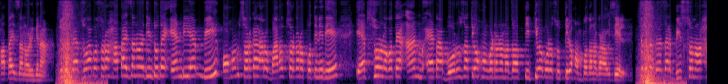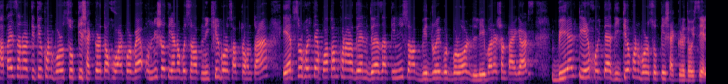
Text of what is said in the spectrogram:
সাতাইছ জানুৱাৰীৰ দিনা। যোগেতে যোৱা বছৰৰ সাতাইছ জানুৱাৰী দিনটোতে N D F B Assam চৰকাৰ আৰু ভাৰত চৰকাৰৰ প্ৰতিনিধি এপছুৰ লগতে আন এটা বড়ো জাতীয় সংগঠনৰ মাজত তৃতীয় বড়ো চুক্তিৰ সম্পাদনা কৰা হৈছিল। দুহেজাৰ বিছ চনৰ সাতাইছ জানুৱাৰী তৃতীয়খন বড়ো চুক্তি স্বাক্ষৰিত হোৱাৰ পূৰ্বে ঊনৈছশ তিৰানব্বৈ চনত নিখিল বড়ো ছাত্ৰ সন্থা এপছুৰ সৈতে প্ৰথমখন আৰু দুহেজাৰ তিনি চনত বিদ্ৰোহী গোট Bodo Liberation Tigers B L টিৰ সৈতে দ্বিতীয়খন বড়ো চুক্তি স্বাক্ষৰিত হৈছিল।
